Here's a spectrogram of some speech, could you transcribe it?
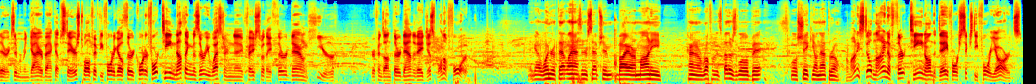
Derek Zimmerman Geyer back upstairs. 12.54 to go, third quarter. 14 0 Missouri Western. They faced with a third down here. Griffin's on third down today, just one of four. You got to wonder if that last interception by Armani kind of ruffled his feathers a little bit. A little shaky on that throw. Armani still 9 of 13 on the day for 64 yards.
